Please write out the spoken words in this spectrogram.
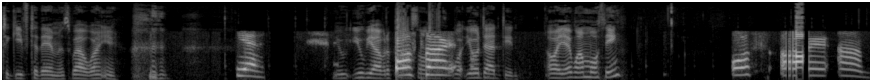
to give to them as well, won't you? Yeah. You'll you'll be able to pass on what your dad did. Oh yeah, one more thing. Also, um,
